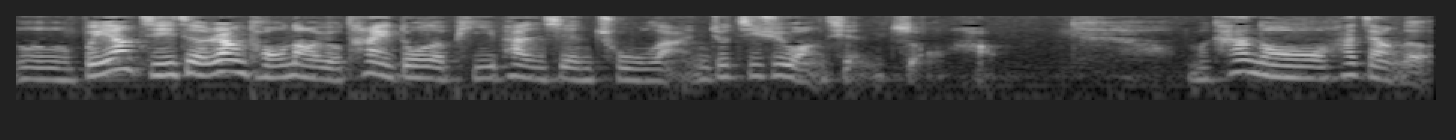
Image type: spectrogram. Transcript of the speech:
嗯，不要急着让头脑有太多的批判先出来，你就继续往前走。好，我们看哦，他讲的，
